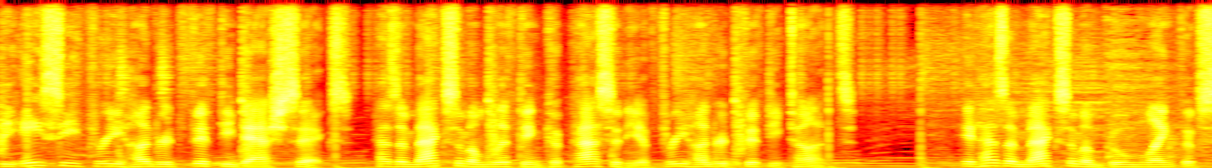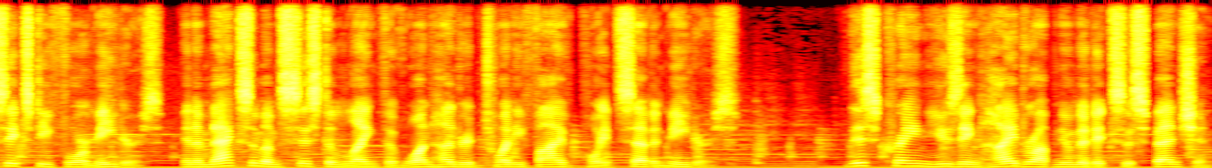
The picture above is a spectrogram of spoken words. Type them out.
The AC350-6 has a maximum lifting capacity of 350 tons. It has a maximum boom length of 64 meters, and a maximum system length of 125.7 meters. This crane using hydropneumatic suspension,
